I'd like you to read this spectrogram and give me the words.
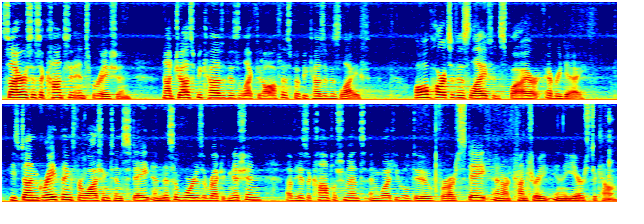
Cyrus is a constant inspiration, not just because of his elected office, but because of his life. All parts of his life inspire every day. He's done great things for Washington State, and this award is a recognition of his accomplishments and what he will do for our state and our country in the years to come.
